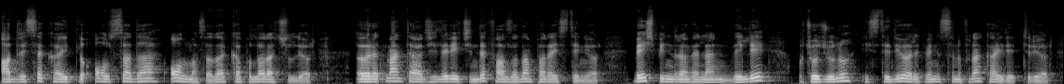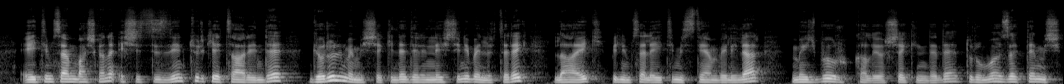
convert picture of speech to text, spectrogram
adrese kayıtlı olsa da olmasa da kapılar açılıyor. Öğretmen tercihleri için de fazladan para isteniyor. 5 bin lira veren veli o çocuğunu istediği öğretmenin sınıfına kaydettiriyor. Eğitim Sen Başkanı eşitsizliğin Türkiye tarihinde görülmemiş şekilde derinleştiğini belirterek laik, bilimsel eğitim isteyen veliler mecbur kalıyor şeklinde de durumu özetlemiş.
